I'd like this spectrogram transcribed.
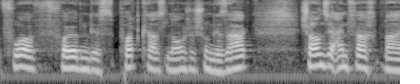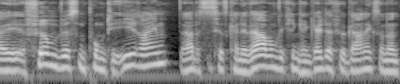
Vorfolgen des Podcast-Launches schon gesagt. Schauen Sie einfach bei firmenwissen.de rein. Ja, das ist jetzt keine Werbung, wir kriegen kein Geld dafür, gar nichts, sondern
